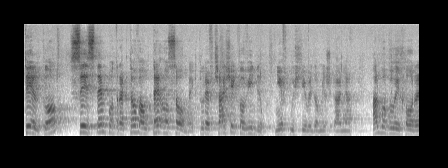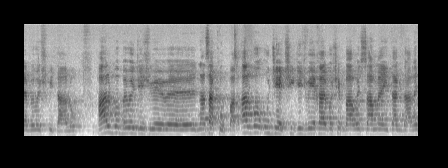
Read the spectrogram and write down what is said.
tylko system potraktował te osoby, które w czasie COVID-u nie wpuściły do mieszkania, albo były chore, były w szpitalu, albo były gdzieś e, na zakupach, albo u dzieci gdzieś wyjechały, bo się bały same i tak dalej.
